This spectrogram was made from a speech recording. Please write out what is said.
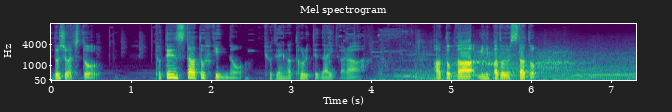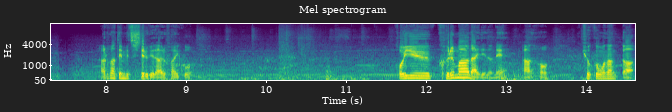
どうしようか、ちょっと、拠点スタート付近の拠点が取れてないから、パトかミニパトスタート。アルファ点滅してるけどアルファ行こう。こういう車内でのね、あの、曲もなんか、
